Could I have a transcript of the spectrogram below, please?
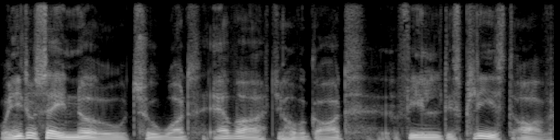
we need to say no to whatever Jehovah God feel displeased of.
